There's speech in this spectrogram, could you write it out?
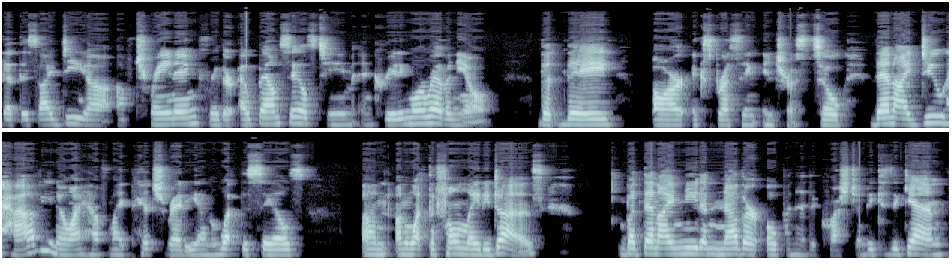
that this idea of training for their outbound sales team and creating more revenue that they are expressing interest. So then I do have, you know, I have my pitch ready on what the sales on, on what the phone lady does. But then I need another open-ended question because again,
